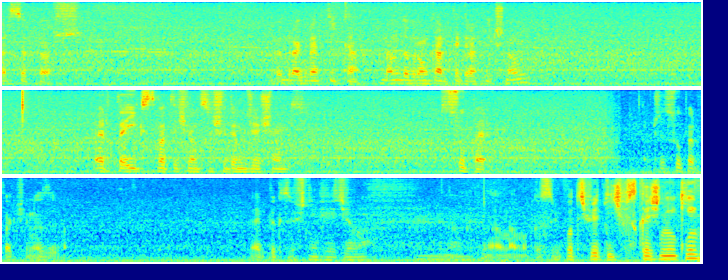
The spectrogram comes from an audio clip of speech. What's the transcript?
Bardzo proszę. Dobra grafika. Mam dobrą kartę graficzną. RTX 2070 Super. Czy super tak się nazywa? Jakby ktoś nie wiedział. No, no, no mogę sobie podświetlić wskaźniki.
